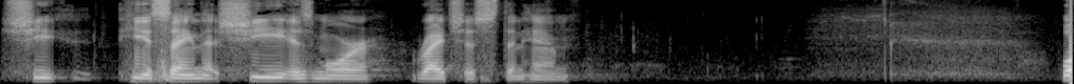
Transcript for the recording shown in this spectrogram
she, he is saying that she is more righteous than him. Well,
